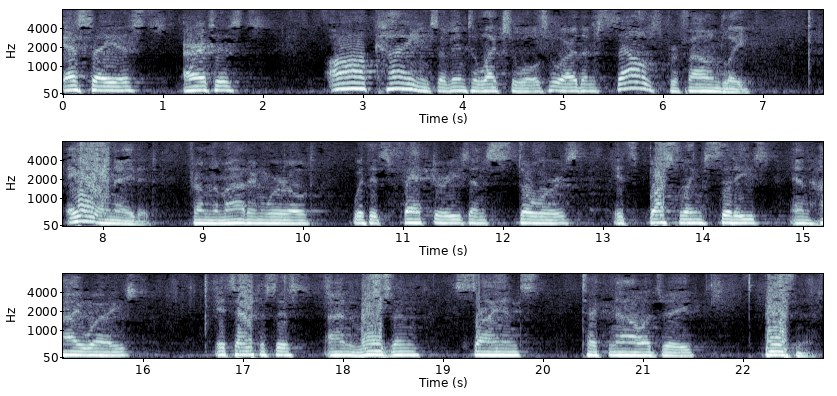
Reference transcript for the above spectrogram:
essayists, artists, all kinds of intellectuals who are themselves profoundly alienated from the modern world with its factories and stores, its bustling cities and highways, its emphasis on reason, science, technology, business.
